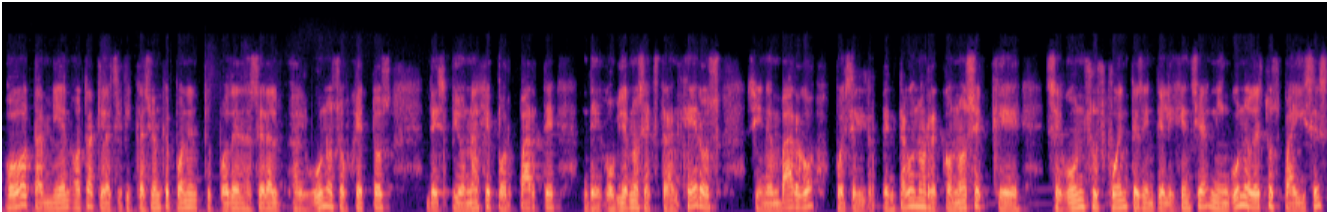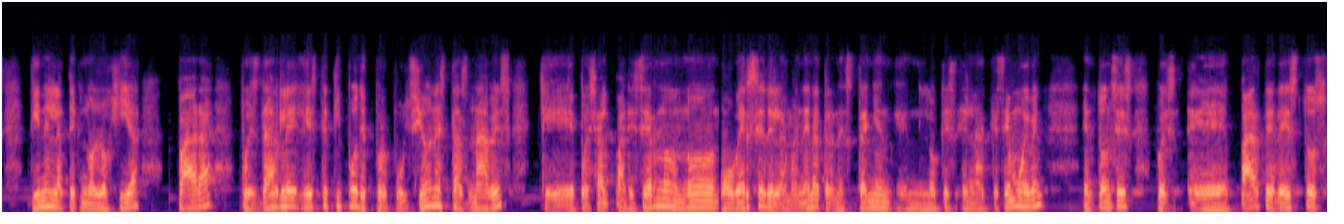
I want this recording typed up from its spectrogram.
o también otra clasificación que ponen que pueden hacer algunos objetos de espionaje por parte de gobiernos extranjeros. Sin embargo, pues el Pentágono reconoce que según sus fuentes de inteligencia, ninguno de estos países tiene la tecnología para pues darle este tipo de propulsión a estas naves que pues al parecer no, no moverse de la manera tan extraña en, lo que, en la que se mueven. Entonces, pues eh, parte de estos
